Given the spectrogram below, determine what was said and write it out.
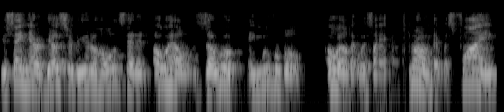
You're saying there, Rabbi Yosef Yehuda holds that an ohel zaruk, a movable ohel that was like thrown, that was flying,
